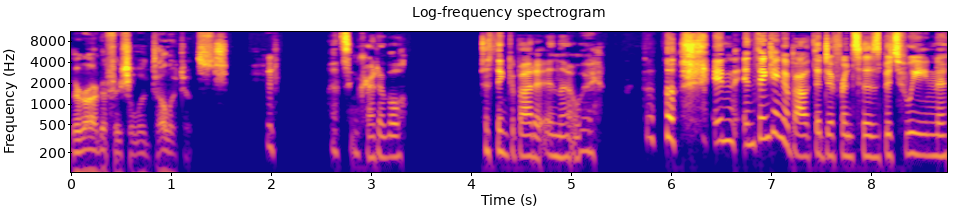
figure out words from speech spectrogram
their artificial intelligence. That's incredible to think about it in that way. in in thinking about the differences between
